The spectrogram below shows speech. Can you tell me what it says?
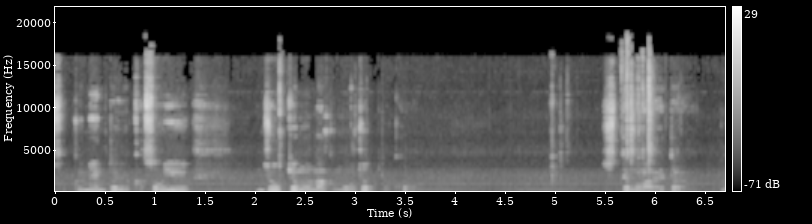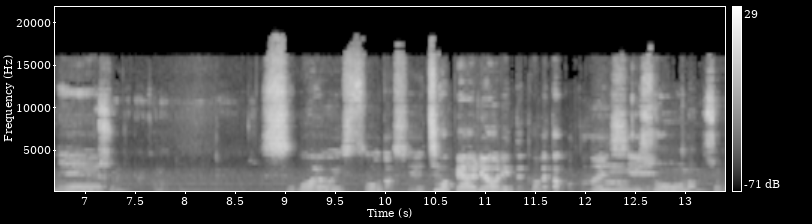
側面というか、そういう状況もなんかもうちょっとこう、知ってもらえたら面ね白いんじゃないかなとすごい美味しそうだし、エチオピア料理って食べたことない思って。うん、し、そうなんですよ。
